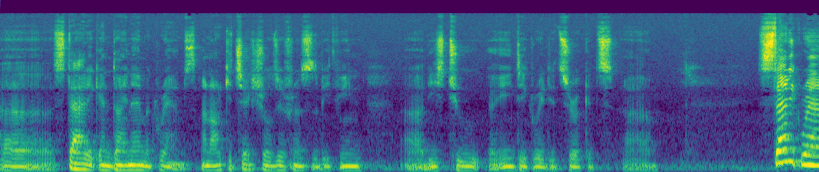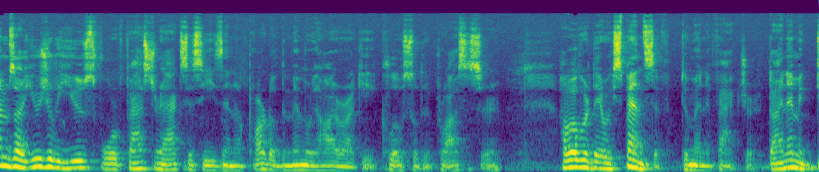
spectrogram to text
uh, static and dynamic RAMs, and architectural differences between uh, these two uh, integrated circuits. Uh, static RAMs are usually used for faster accesses and are part of the memory hierarchy close to the processor. However, they're expensive to manufacture. Dynamic D,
